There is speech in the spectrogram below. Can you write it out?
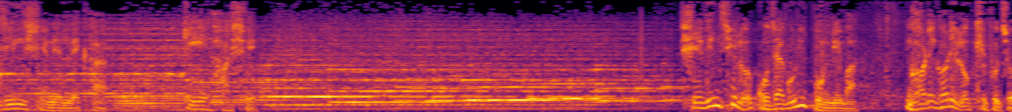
মঞ্জিল সেনের লেখা, কে হাসে? সেদিন ছিল কোজাগুড়ি পূর্ণিমা, ঘরে ঘরে লক্ষ্মী পুজো।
